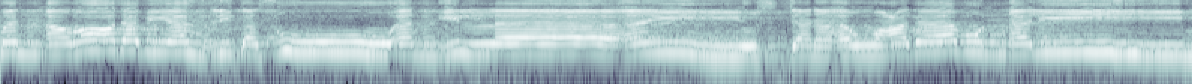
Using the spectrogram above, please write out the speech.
من أراد بأهلك سوءا إلا أن يسجن أو عذاب أليم.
